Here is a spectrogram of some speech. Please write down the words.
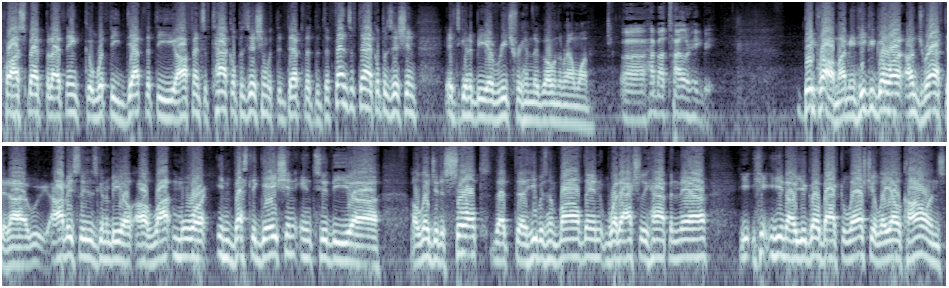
prospect, but I think with the depth at the offensive tackle position, with the depth at the defensive tackle position, it's going to be a reach for him to go in the round one. Uh, how about Tyler Higbee? Big problem. I mean, he could go undrafted. Uh, obviously, there's going to be a, a lot more investigation into the uh, alleged assault that uh, he was involved in, what actually happened there. You, you know, you go back to last year, La'el Collins.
